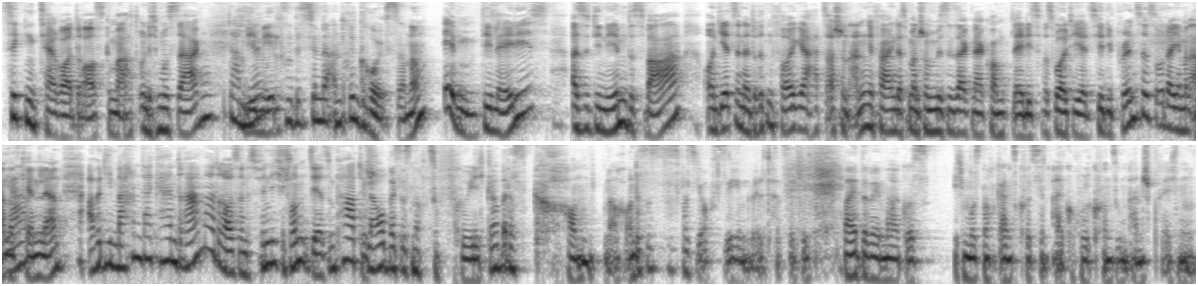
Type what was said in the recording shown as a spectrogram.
Zickenterror draus gemacht. Und ich muss sagen, da haben die Mädels ein bisschen eine andere Größe, ne? Eben, die Ladies, also die nehmen das wahr. Und jetzt in der dritten Folge hat es auch schon angefangen, dass man schon ein bisschen sagt, na kommt, Ladies, was wollt ihr jetzt hier, die Princess oder jemand anderes ja. kennenlernen? Aber die machen da kein Drama draus und das finde ich schon ich sehr sympathisch. Ich glaube, es ist noch zu früh. Ich glaube, das kommt noch. Und das ist das, was ich auch sehen will, tatsächlich. By the way, Markus, ich muss noch ganz kurz den Alkoholkonsum ansprechen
